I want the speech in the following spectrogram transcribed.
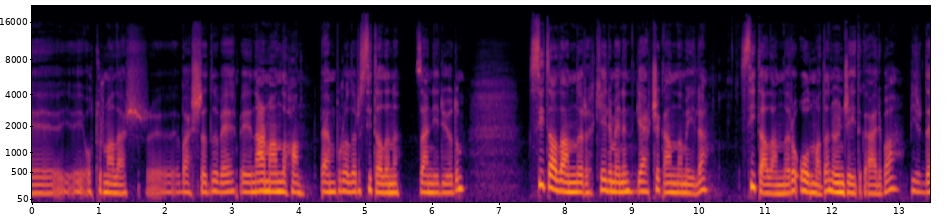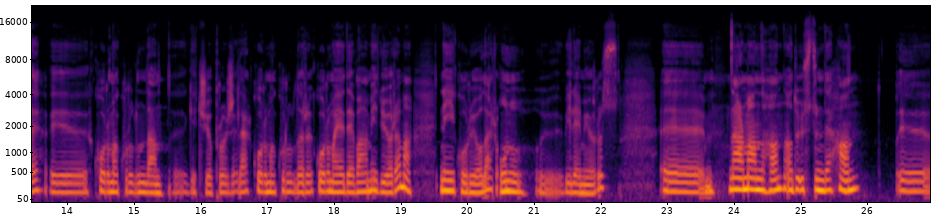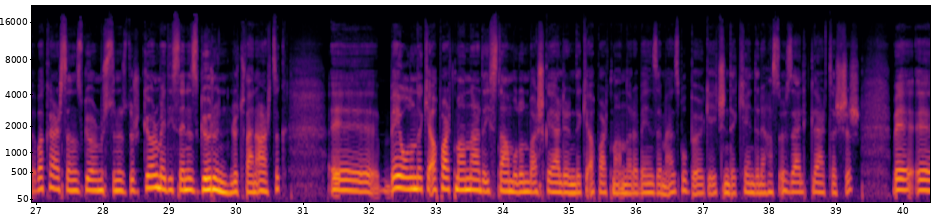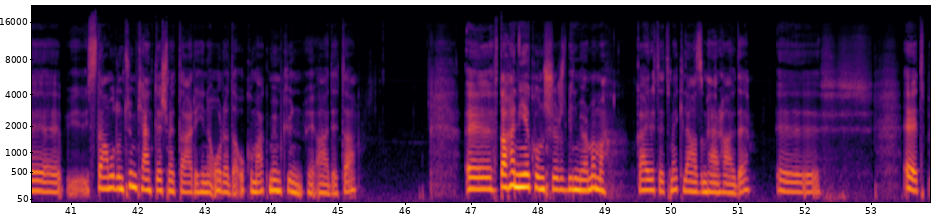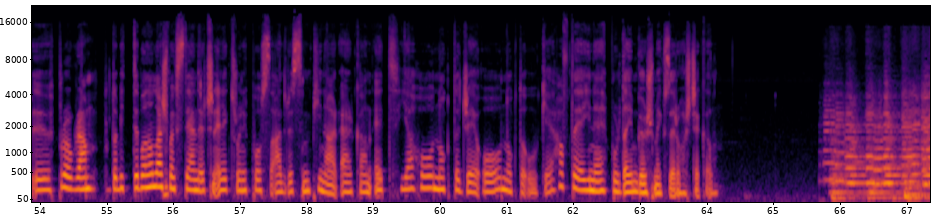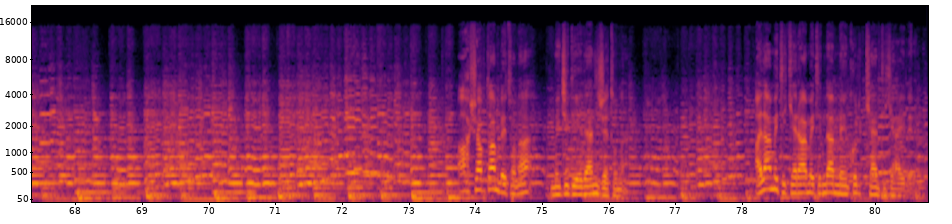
e, oturmalar e, başladı ve e, Narmanlı Han ben buraları sit alanı zannediyordum. sit alanları kelimenin gerçek anlamıyla sit alanları olmadan önceydi galiba. Bir de e, koruma kurulundan e, geçiyor projeler. Koruma kurulları korumaya devam ediyor ama neyi koruyorlar onu e, bilemiyoruz. E, Narmanlı Han adı üstünde Han. E, bakarsanız görmüşsünüzdür. Görmediyseniz görün lütfen artık. E, Beyoğlu'ndaki apartmanlar da İstanbul'un başka yerlerindeki apartmanlara benzemez. Bu bölge içinde kendine has özellikler taşır ve e, İstanbul'un tüm kentleşme tarihini orada okumak mümkün e, adeta. E, daha niye konuşuyoruz bilmiyorum ama gayret etmek lazım herhalde. Evet. Evet program burada bitti. Bana ulaşmak isteyenler için elektronik posta adresim pinarerkan.yahoo.co.uk Haftaya yine buradayım. Görüşmek üzere. Hoşçakalın. Ahşaptan betona, mecidiyeden jetona. Alameti kerametinden menkul kent hikayeleri.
